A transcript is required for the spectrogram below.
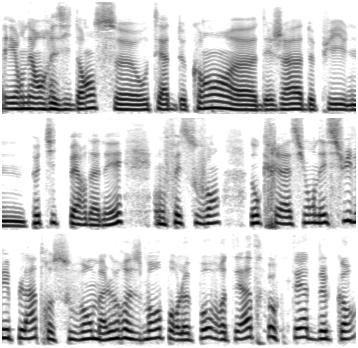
et on est en résidence euh, au théâtre de Caen euh, déjà depuis une petite paire d'années. On fait souvent nos créations, on essuie les plâtres souvent malheureusement pour le pauvre théâtre au théâtre de Caen.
